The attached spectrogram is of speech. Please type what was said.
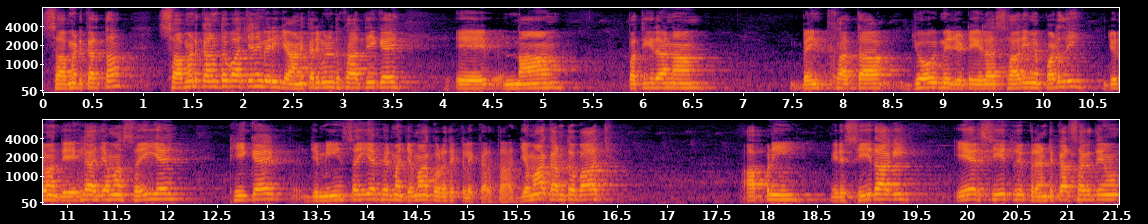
ਸਬਮਿਟ ਕਰਤਾ। ਸਬਮਿਟ ਕਰਨ ਤੋਂ ਬਾਅਦ 'ਚ ਇਹਨੇ ਮੇਰੀ ਜਾਣਕਾਰੀ ਮੈਨੂੰ ਦਿਖਾਤੀ ਕਿ ਇਹ ਨਾਮ, ਪਤੀ ਦਾ ਨਾਮ, ਬੈਂਕ ਖਾਤਾ, ਜੋ ਵੀ ਮੇਰੀ ਡਿਟੇਲ ਆ, ਸਾਰੀ ਮੈਂ ਪੜ੍ਹ ਲਈ। ਜਦੋਂ ਮੈਂ ਦੇਖ ਲਿਆ ਜਮਾ ਸਹੀ ਹੈ, ਠੀਕ ਹੈ, ਜ਼ਮੀਨ ਸਹੀ ਹੈ, ਫਿਰ ਮੈਂ ਜਮਾ ਕਰੋ ਤੇ ਕਲਿੱਕ ਕਰਤਾ। ਜਮਾ ਕਰਨ ਤੋਂ ਬਾਅਦ 'ਚ ਆਪਣੀ ਰਸੀਦ ਆ ਗਈ। ਇਹ ਰਸੀਦ ਤੁਸੀਂ ਪ੍ਰਿੰਟ ਕਰ ਸਕਦੇ ਹੋ।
